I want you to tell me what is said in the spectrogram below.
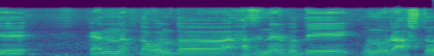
যে কারণ তখন তো হাসিনার প্রতি কোনো রাষ্ট্র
